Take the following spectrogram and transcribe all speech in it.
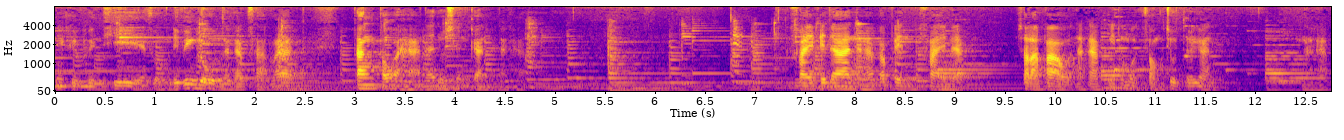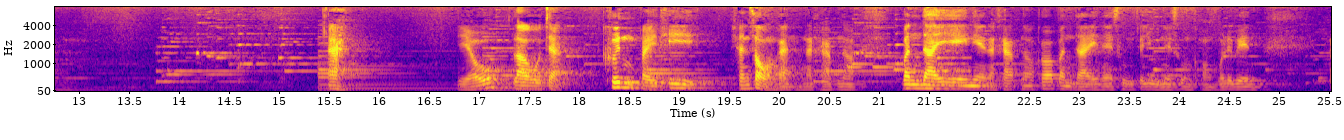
นี่คือพื้นที่ส่วน living room นะครับ สามารถตั้งโต๊ะอาหารได้ด้วยเช่นกันนะครับ ไฟเพดานนะครับ ก็เป็นไฟแบบ ซาลาเปานะครับ มีทั้งหมด 2 จุดด้วยกันนะครับอะเดี๋ยวเราจะขึ้นไปที่ชั้น 2 กันนะครับเนาะบันไดเองเนี่ยนะครับเนาะก็บันไดในส่วนจะอยู่ในส่วนของบริเวณเ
